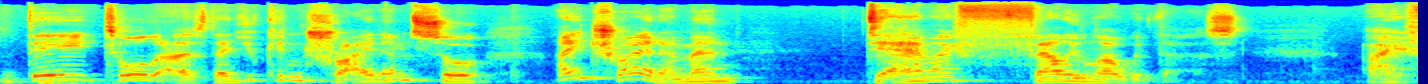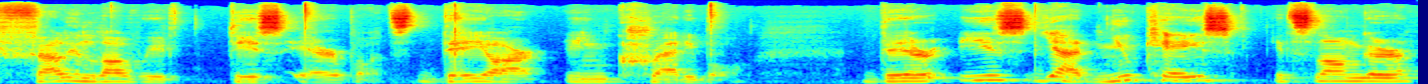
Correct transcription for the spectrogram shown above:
they told us that you can try them. So I tried them and damn, I fell in love with those. I fell in love with these AirPods. They are incredible. There is, yeah, new case, it's longer,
